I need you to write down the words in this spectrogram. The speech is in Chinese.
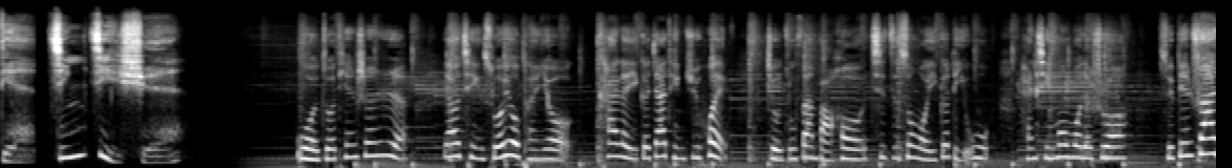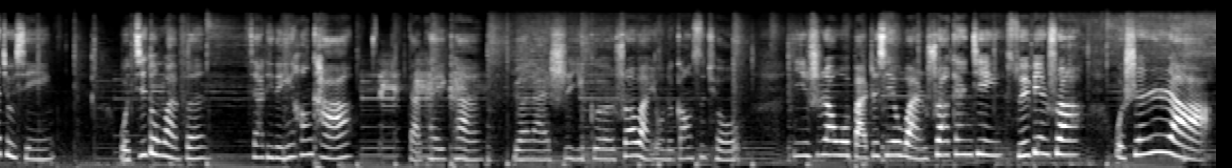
点经济学。我昨天生日邀请所有朋友开了一个家庭聚会酒足饭饱后妻子送我一个礼物含情脉脉地说随便刷就行。我激动万分家里的银行卡打开一看原来是一个刷碗用的钢丝球。你是让我把这些碗刷干净随便刷我生日啊。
